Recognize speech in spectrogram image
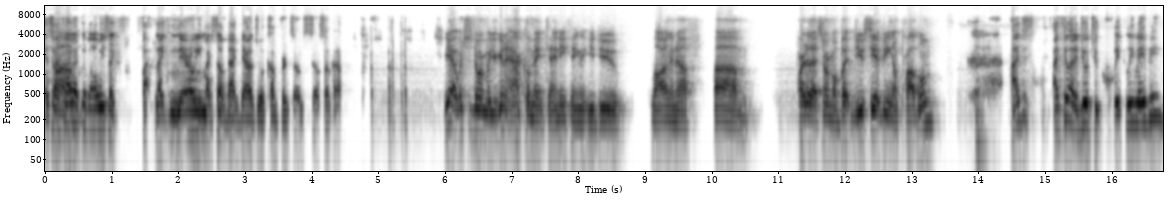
And so I find Um, like I'm always like fi- like narrowing myself back down to a comfort zone still somehow. Yeah, which is normal. You're going to acclimate to anything that you do long enough. Um, part of that's normal. But do you see it being a problem? I just I feel like I do it too quickly, maybe.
